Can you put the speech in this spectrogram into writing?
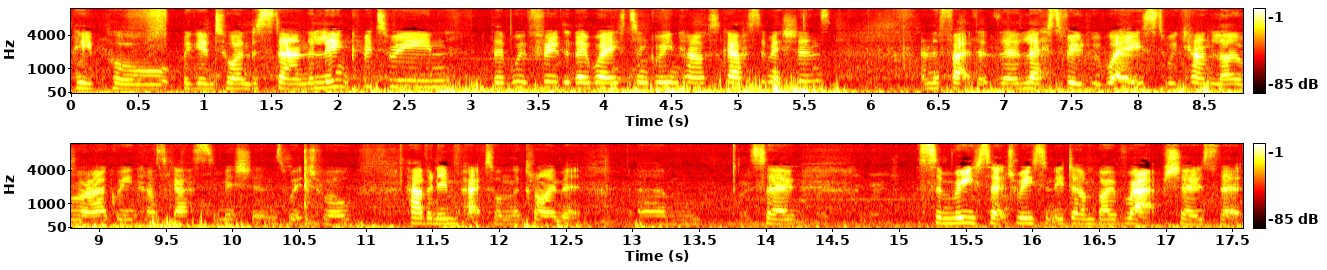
people begin to understand the link between the food that they waste and greenhouse gas emissions and the fact that the less food we waste, we can lower our greenhouse gas emissions, which will have an impact on the climate. Um, so some research recently done by RAP shows that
